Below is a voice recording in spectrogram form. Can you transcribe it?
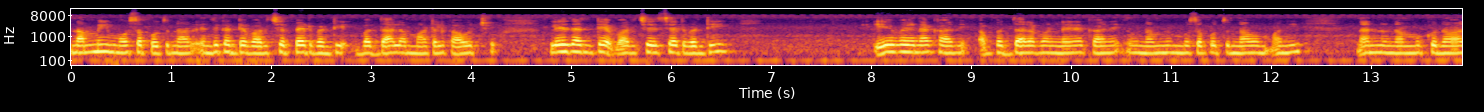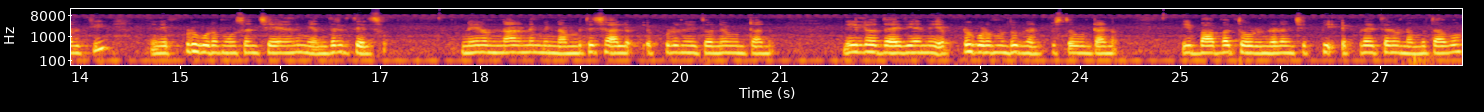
నమ్మి మోసపోతున్నారు. ఎందుకంటే వారు చెప్పేటువంటి అబద్ధాల మాటలు కావచ్చు లేదంటే వారు చేసేటువంటి ఏవైనా కానీ అబద్ధాల పనులైనా కానీ నువ్వు నమ్మి మోసపోతున్నావు అని నన్ను నమ్ముకున్న వారికి నేను ఎప్పుడు కూడా మోసం చేయనని మీ అందరికీ తెలుసు. నేనున్నానని మీరు నమ్మితే చాలు. ఎప్పుడు నీతోనే ఉంటాను. నీలో ధైర్యాన్ని ఎప్పుడు కూడా ముందుకు నడిపిస్తూ ఉంటాను. ఈ బాబా తోడుండడం చెప్పి ఎప్పుడైతే నువ్వు నమ్ముతావో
